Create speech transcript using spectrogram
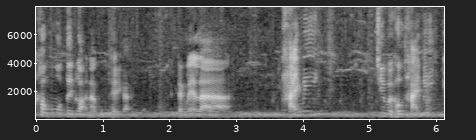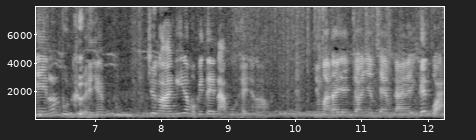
không có một tên gọi nào cụ thể cả. Chẳng lẽ là Thái Mỹ? Chim bồ câu Thái Mỹ, nghe nó buồn cười anh em. Chưa có ai nghĩ ra một cái tên nào cụ thể cho nó. Nhưng mà đây anh cho anh em xem cái kết quả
